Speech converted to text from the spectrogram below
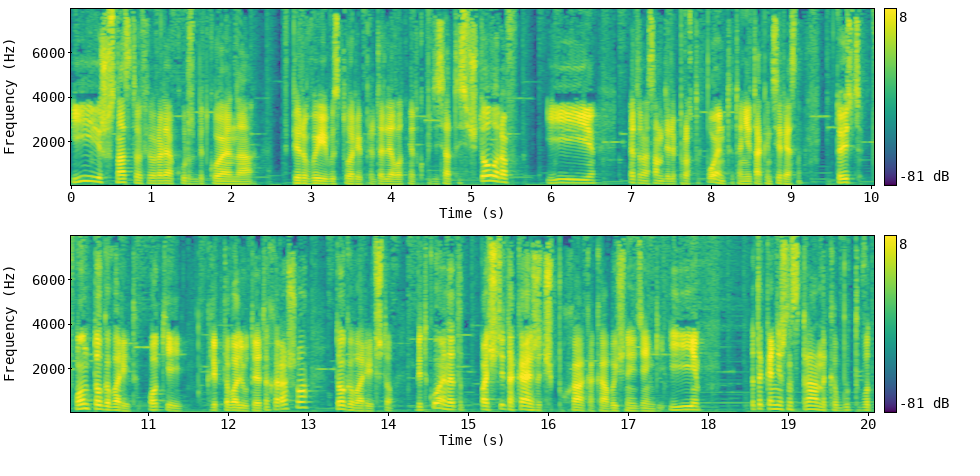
И 16 февраля курс биткоина впервые в истории преодолел отметку 50 тысяч долларов, и это на самом деле просто поинт, это не так интересно. То есть он то говорит, окей, криптовалюта это хорошо, то говорит, что биткоин это почти такая же чепуха, как и обычные деньги. И это, конечно, странно, как будто вот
